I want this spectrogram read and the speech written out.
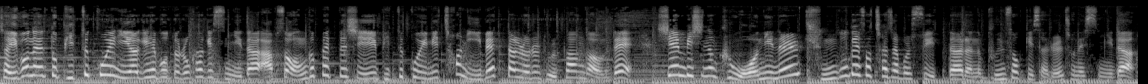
자, 이번엔 또 비트코인 이야기 해보도록 하겠습니다. 앞서 언급했듯이 비트코인이 1200달러를 돌파한 가운데 CNBC는 그 원인을 중국에서 찾아볼 수 있다라는 분석 기사를 전했습니다.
